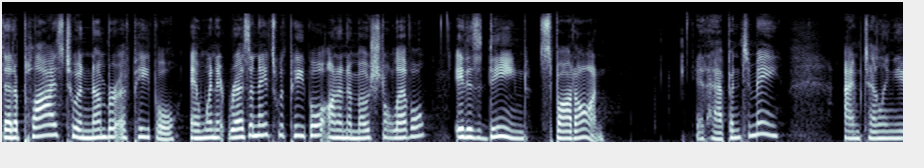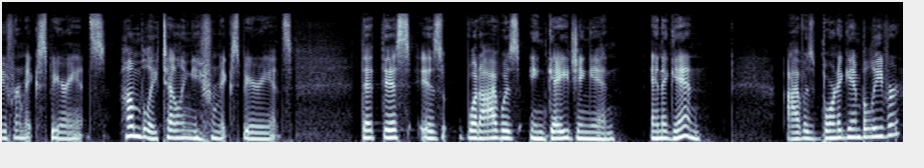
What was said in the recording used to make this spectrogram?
that applies to a number of people, and when it resonates with people on an emotional level, it is deemed spot on. It happened to me. I'm telling you from experience, humbly telling you from experience that this is what I was engaging in. And again, I was born again believer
